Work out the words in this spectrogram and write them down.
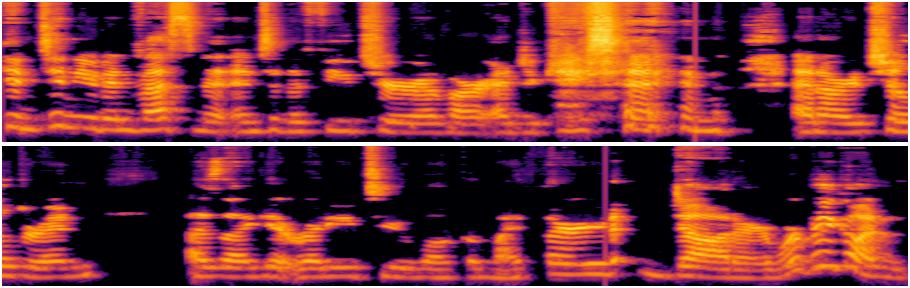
continued investment into the future of our education and our children as I get ready to welcome my third daughter. We're big on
